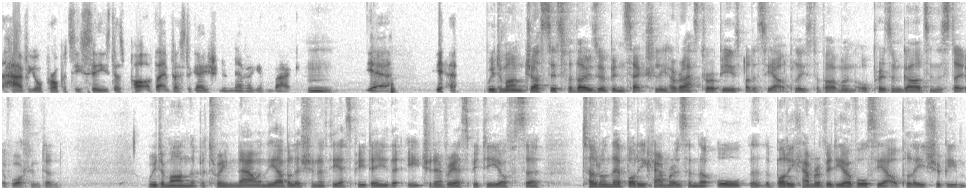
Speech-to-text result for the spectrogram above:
have your property seized as part of that investigation and never given back. Hmm. Yeah. Yeah. We demand justice for those who have been sexually harassed or abused by the Seattle Police Department or prison guards in the state of Washington. We demand that between now and the abolition of the SPD, that each and every SPD officer turn on their body cameras and that all that the body camera video of all Seattle police should be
